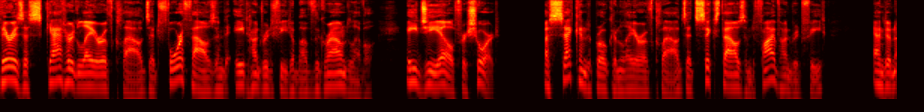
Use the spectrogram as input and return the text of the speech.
there is a scattered layer of clouds at 4,800 feet above the ground level, AGL for short, a second broken layer of clouds at 6,500 feet, and an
